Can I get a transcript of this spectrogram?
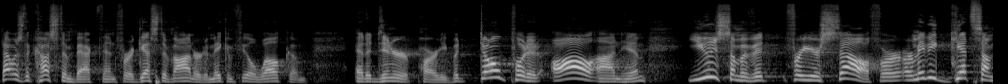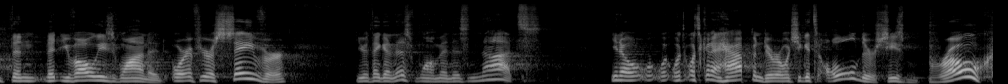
That was the custom back then for a guest of honor to make him feel welcome at a dinner party. But don't put it all on him. Use some of it for yourself, or, or maybe get something that you've always wanted. Or if you're a saver, you're thinking, this woman is nuts. You know, what, what's going to happen to her when she gets older? She's broke.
